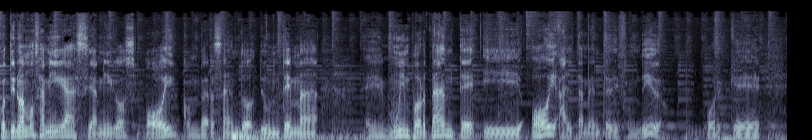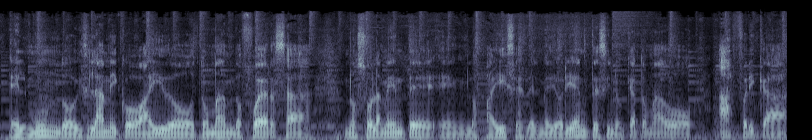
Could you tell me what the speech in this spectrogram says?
Continuamos amigas y amigos hoy conversando de un tema eh, muy importante y hoy altamente difundido, porque el mundo islámico ha ido tomando fuerza no solamente en los países del Medio Oriente, sino que ha tomado África,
